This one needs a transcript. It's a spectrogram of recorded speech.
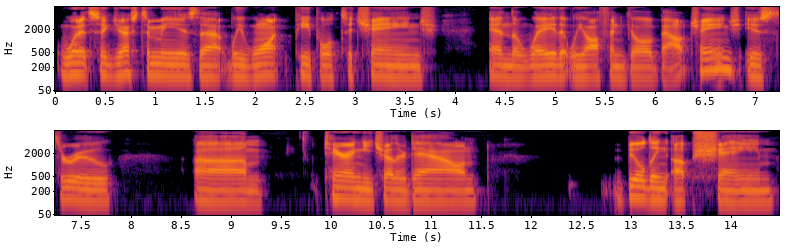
what it suggests to me is that we want people to change, and the way that we often go about change is through um, tearing each other down, building up shame,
